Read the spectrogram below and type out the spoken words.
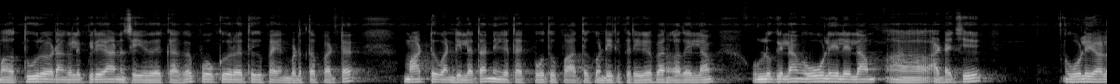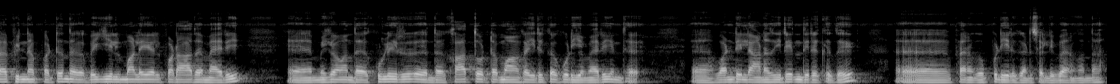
ம- தூர இடங்களில் பிரயாணம் செய்வதற்காக போக்குவரத்துக்கு பயன்படுத்தப்பட்ட மாட்டு வண்டியில் தான் நீங்கள் தற்போது பார்த்து கொண்டிருக்கிறீர்கள். பாருங்கள் அதெல்லாம் உள்ளுக்கெல்லாம் ஓலையிலெல்லாம் அடைச்சி ஓலையால் பின்னப்பட்டு இந்த வெயில் மழையல் படாத மாதிரி மிகவும் அந்த குளிர் அந்த காத்தோட்டமாக இருக்கக்கூடிய மாதிரி இந்த வண்டியிலானது இருந்திருக்குது. பாருங்க எப்படி இருக்குன்னு சொல்லி பாருங்க தான்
